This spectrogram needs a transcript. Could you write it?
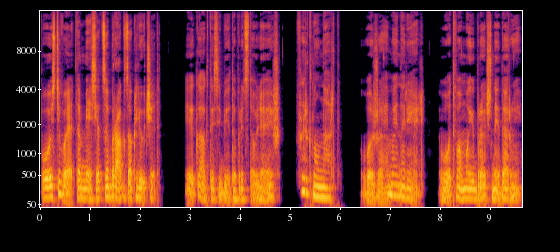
Пусть в этом месяце брак заключит. И как ты себе это представляешь? фыркнул Нард. Уважаемая Нориэль, вот вам мои брачные дары.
